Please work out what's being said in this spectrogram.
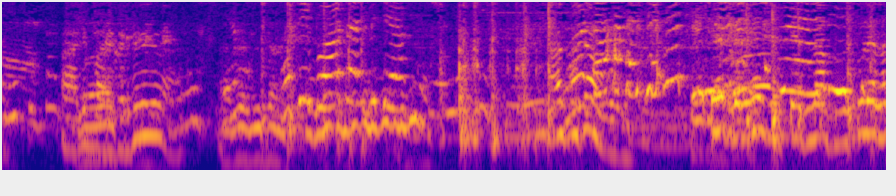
खींच सकते आगे बाय कर देंगे हैं। अजी बहुत है। भी सांस होगा सेट करेंगे सेट ला सुले ला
